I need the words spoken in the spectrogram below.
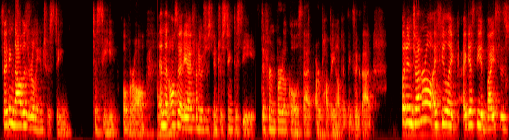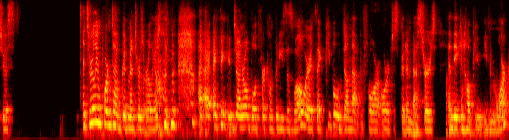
So I think that was really interesting to see overall. And then also at AI Fund, it was just interesting to see different verticals that are popping up and things like that. But in general, I feel like I guess the advice is just it's really important to have good mentors early on. I, I, think in general, both for companies as well, where it's like people who've done that before or just good investors and they can help you even more.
